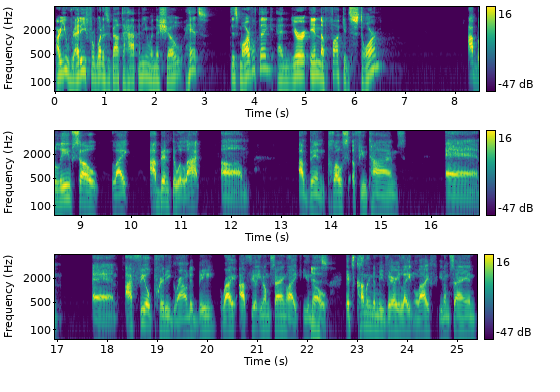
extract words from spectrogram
Are you ready for what is about to happen to you when this show hits? this Marvel thing and you're in the fucking storm? I believe so. Like I've been through a lot. Um I've been close a few times and and I feel pretty grounded, B, right? I feel, you know what I'm saying? Like, you know, yes. it's coming to me very late in life, you know what I'm saying?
